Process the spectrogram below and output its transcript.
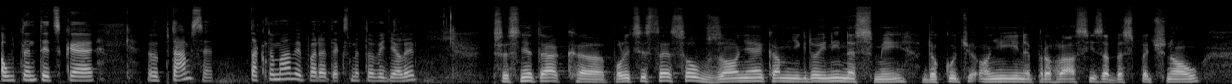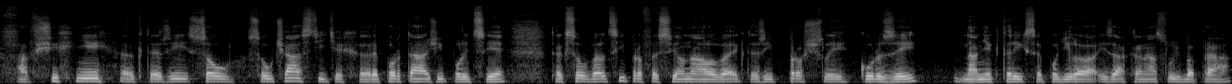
autentické. Ptám se, tak to má vypadat, jak jsme to viděli? Přesně tak. Policisté jsou v zóně, kam nikdo jiný nesmí, dokud oni ji neprohlásí za bezpečnou. A všichni, kteří jsou součástí těch reportáží policie, tak jsou velcí profesionálové, kteří prošli kurzy na některých se podílela i záchranná služba Praha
